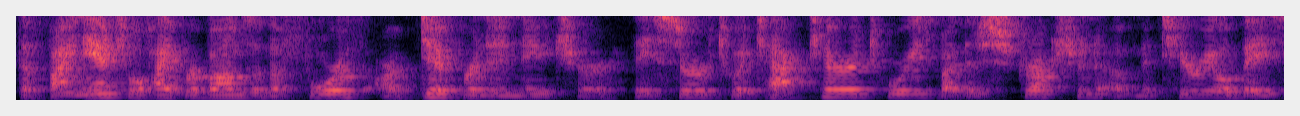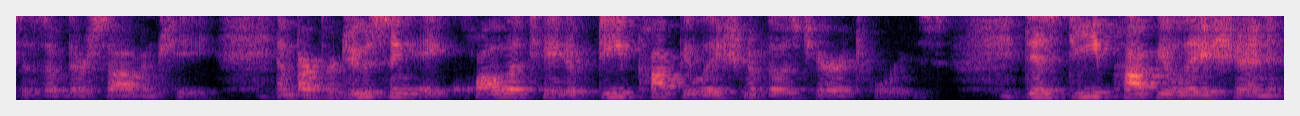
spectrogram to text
the financial hyperbombs of the fourth are different in nature. They serve to attack territories by the destruction of material bases of their sovereignty, and by producing a qualitative depopulation of those territories. This depopulation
